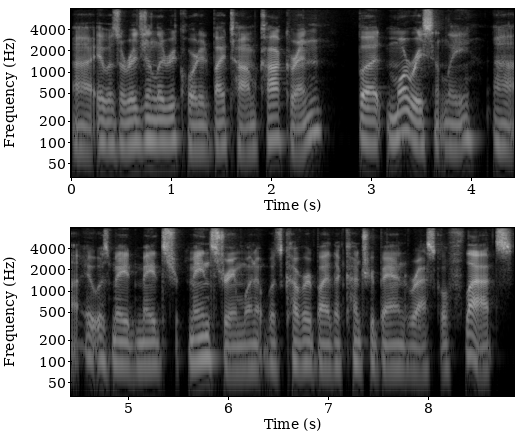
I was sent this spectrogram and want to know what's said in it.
Uh, it was originally recorded by Tom Cochrane, but more recently, uh, it was made mainstream when it was covered by the country band Rascal Flatts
